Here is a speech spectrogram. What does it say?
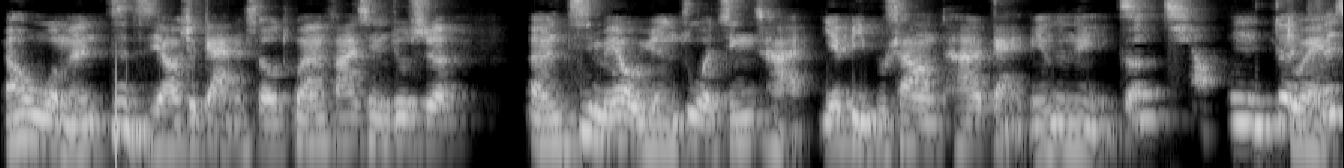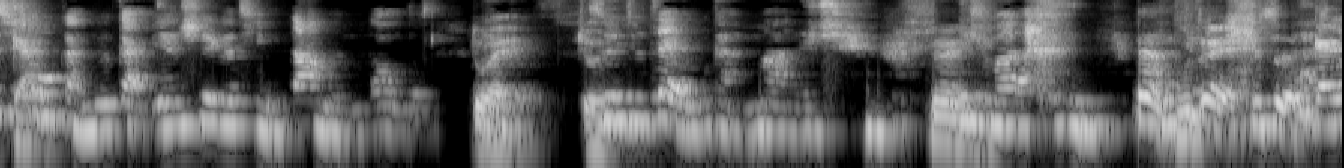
然后我们自己要去改的时候，突然发现就是，嗯，既没有原作精彩，也比不上他改编的那一个精巧。嗯，对，所以其实我感觉改编是一个挺大门道的。对。所以就再也不敢骂那些，对，为什么？但不对，就是该，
